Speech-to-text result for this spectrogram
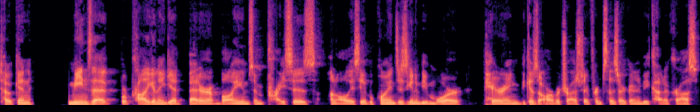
token means that we're probably going to get better volumes and prices on all these stablecoins. There's going to be more pairing because the arbitrage differences are going to be cut across.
